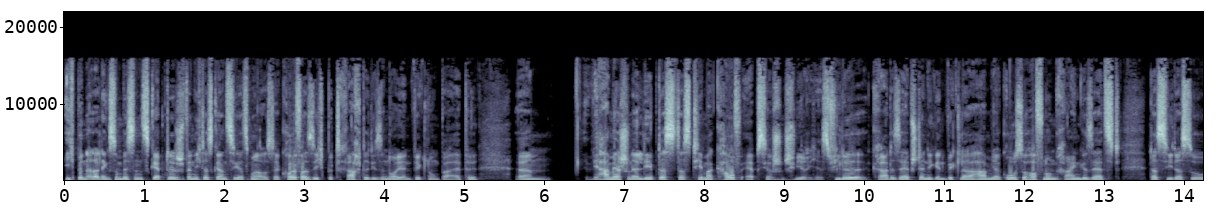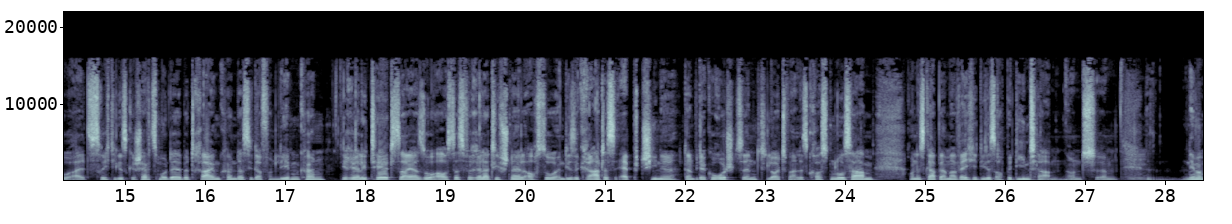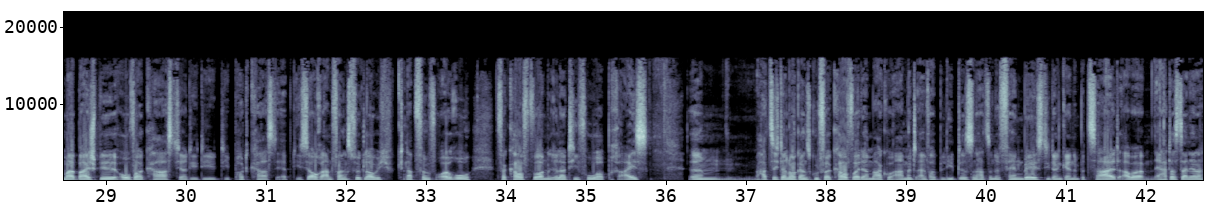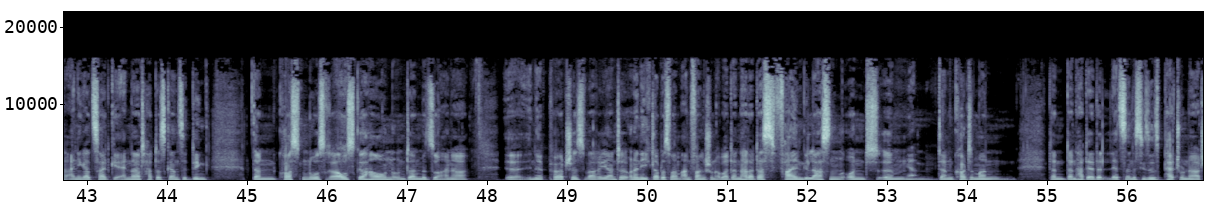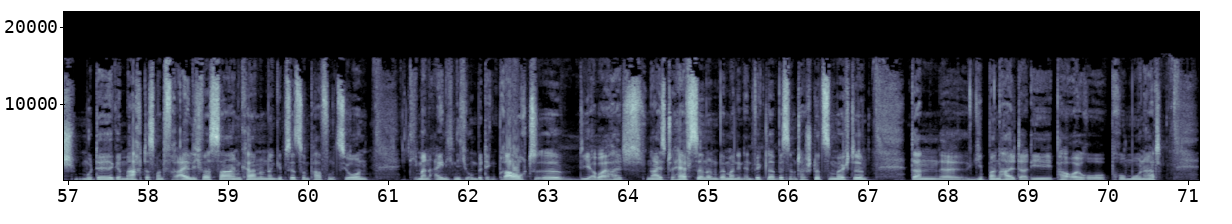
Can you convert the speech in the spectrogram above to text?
Ich bin allerdings so ein bisschen skeptisch, wenn ich das Ganze jetzt mal aus der Käufersicht betrachte, diese neue Entwicklung bei Apple. Ähm, wir haben ja schon erlebt, dass das Thema Kauf-Apps ja schon schwierig ist. Viele, gerade selbstständige Entwickler, haben ja große Hoffnung reingesetzt, dass sie das so als richtiges Geschäftsmodell betreiben können, dass sie davon leben können. Die Realität sah ja so aus, dass wir relativ schnell auch so in diese Gratis-App-Schiene dann wieder gerutscht sind. Die Leute wollen alles kostenlos haben und es gab ja immer welche, die das auch bedient haben. Und ähm, mhm. nehmen wir mal Beispiel Overcast, ja, die, die, die Podcast-App. Die ist ja auch anfangs für, glaube ich, knapp fünf Euro verkauft worden, relativ hoher Preis. Ähm, hat sich dann auch ganz gut verkauft, weil der Marco Arment einfach beliebt ist und hat so eine Fanbase, die dann gerne bezahlt. Aber er hat das dann ja nach einiger Zeit geändert, hat das ganze Ding dann kostenlos rausgehauen und dann mit so einer äh, in der Purchase-Variante. Oder nee, ich glaube, das war am Anfang schon, aber dann hat er das fallen gelassen und ähm, ja. dann konnte man, dann, dann hat er letzten Endes dieses Patronage-Modell gemacht, dass man freiwillig was zahlen kann und dann gibt es jetzt so ein paar Funktionen, die man eigentlich nicht unbedingt braucht, äh, die aber halt nice to have sind und wenn man den Entwickler ein bisschen unterstützen möchte, dann äh, gibt man halt da die paar Euro pro Monat.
